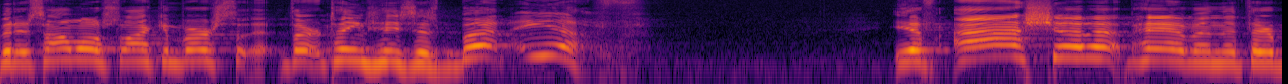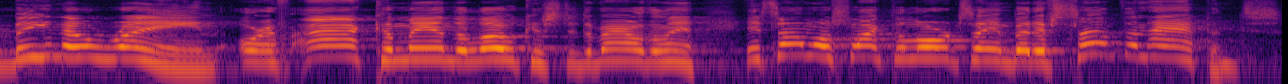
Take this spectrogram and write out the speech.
But it's almost like in verse 13, he says, But if, if I shut up heaven that there be no rain, or if I command the locusts to devour the land, it's almost like the Lord saying, But if something happens,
